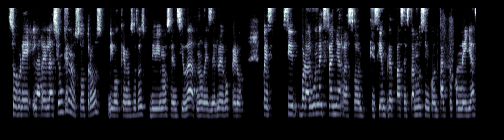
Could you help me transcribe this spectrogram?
sobre la relación que nosotros, digo que nosotros vivimos en ciudad, ¿no? Desde luego, pero pues si por alguna extraña razón que siempre pasa, estamos en contacto con ellas,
